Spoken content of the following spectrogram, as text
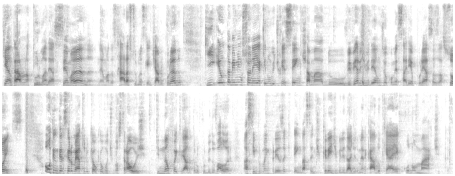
que entraram na turma dessa semana, né, uma das raras turmas que a gente abre por ano, que eu também mencionei aqui num vídeo recente chamado Viver Dividendos, eu começaria por essas ações. Ou tem um terceiro método, que é o que eu vou te mostrar hoje, que não foi criado pelo Clube do Valor, mas sim por uma empresa que tem bastante credibilidade no mercado, que é a Economática.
